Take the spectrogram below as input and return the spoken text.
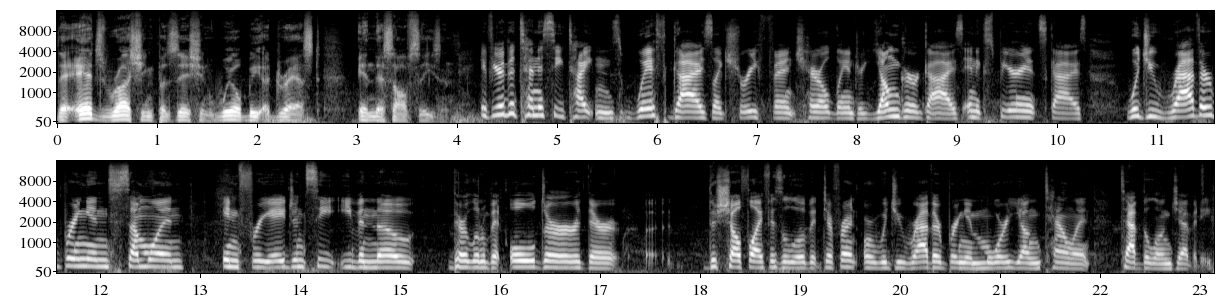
The edge rushing position will be addressed in this offseason. If you're the Tennessee Titans with guys like Sharif Finch, Harold Landry, younger guys, inexperienced guys, would you rather bring in someone in free agency, even though they're a little bit older, they're uh, the shelf life is a little bit different, or would you rather bring in more young talent to have the longevity?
